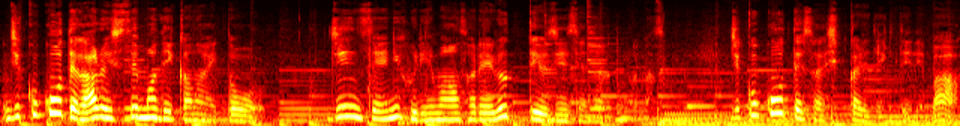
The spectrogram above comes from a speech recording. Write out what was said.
ー、自己肯定がある一線までいかないと人生に振り回されるっていう人生になると思います。自己肯定さえしっかりできていれば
